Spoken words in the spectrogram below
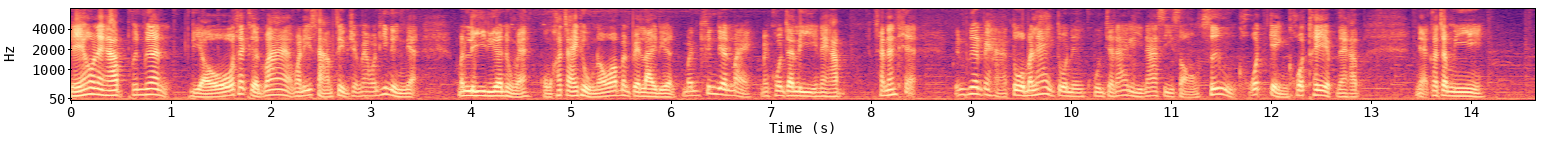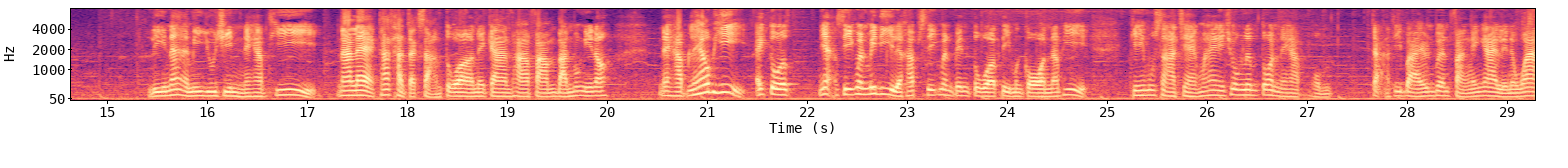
แล้วนะครับเพื่อนๆ เดี๋ยวถ้าเกิดว่าวันที่ 30 ใช่ไหมวันที่1เนี่ยมันรีเดือนถูกไหมผมเข้าใจถูกนะว่ามันเป็นรายเดือนมันขึ้นเดือนใหม่มันควรจะรีนะครับฉะนั้นเนี่ยเพื่อนๆไปหาตัวมาแลกอีกตัวหนึ่งคุณจะได้ลีน่า C2 ซึ่งโคตรเก่งโคตรเทพนะครับเนี่ยก็จะมี ลีน่ามียูชินนะครับที่หน้าแรกถ้าถัดจาก 3 ตัวในการพาฟาร์มดันพวกนี้เนาะนะครับแล้วพี่ไอตัวเนี้ยซิกมันไม่ดีเหรอครับซิกมันเป็นตัวตีมังกรนะพี่เกมอุตสาห์แจกมาให้ในช่วงเริ่มต้นนะครับ ผมจะอธิบายเพื่อนๆฟังง่ายๆเลยนะว่า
